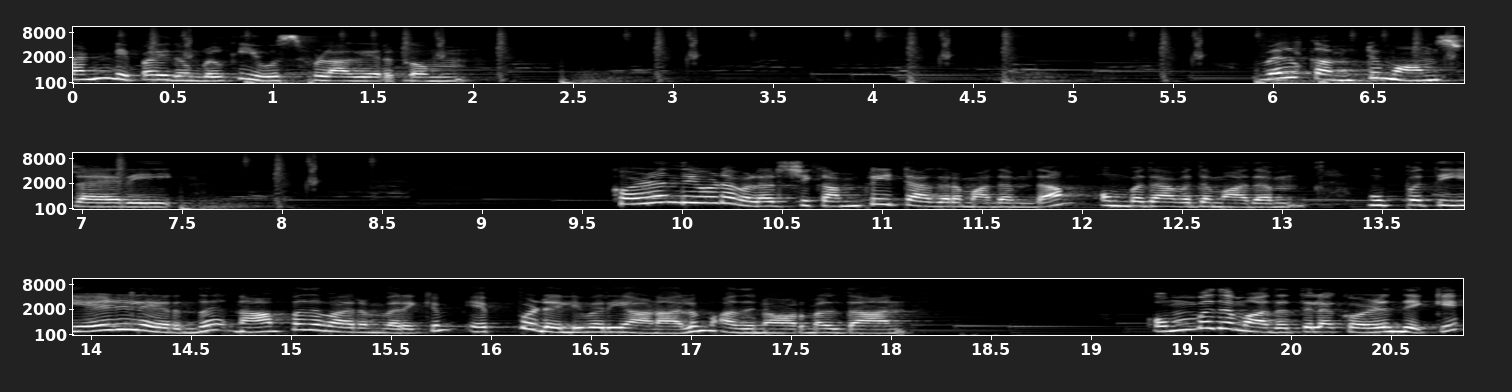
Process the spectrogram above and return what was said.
கண்டிப்பாக இது உங்களுக்கு யூஸ்ஃபுல்லாக இருக்கும். வெல்கம் டு மாம்ஸ் டயரி குழந்தையோட வளர்ச்சி கம்ப்ளீட் ஆகிற மாதம் தான் ஒன்பதாவது மாதம். முப்பத்தி ஏழுல இருந்து நாற்பது வாரம் வரைக்கும் எப்போ டெலிவரி ஆனாலும் அது நார்மல் தான். ஒன்பது மாதத்துல குழந்தைக்கு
